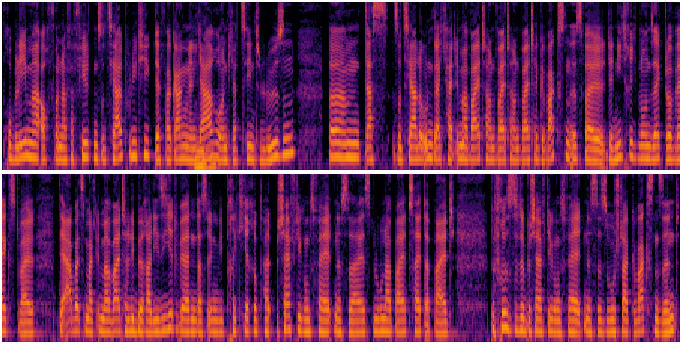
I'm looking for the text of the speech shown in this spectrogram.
Probleme auch von der verfehlten Sozialpolitik der vergangenen mhm. Jahre und Jahrzehnte lösen. Ähm, dass soziale Ungleichheit immer weiter und weiter und weiter gewachsen ist, weil der Niedriglohnsektor wächst, weil der Arbeitsmarkt immer weiter liberalisiert werden, dass irgendwie prekäre Beschäftigungsverhältnisse, sei es Lohnarbeit, Zeitarbeit, befristete Beschäftigungsverhältnisse so stark gewachsen sind.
